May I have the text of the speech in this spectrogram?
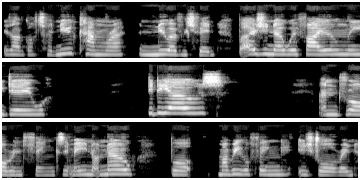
is I've got a new camera and new everything. But as you know, if I only do videos and drawing things, it may not know, but my real thing is drawing.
